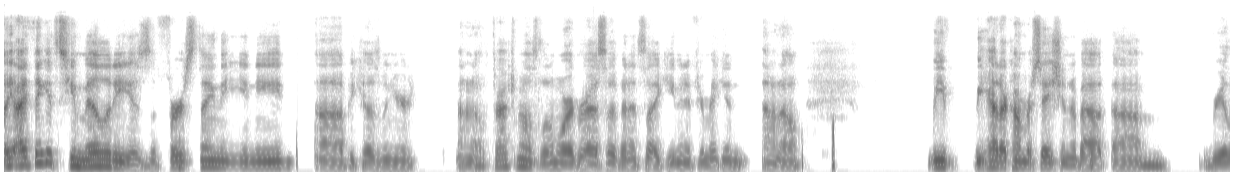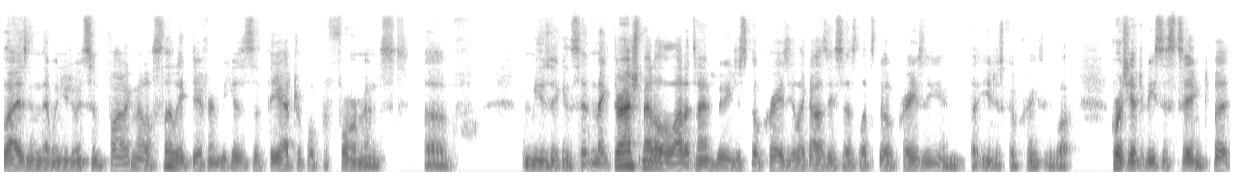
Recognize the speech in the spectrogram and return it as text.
I think it's humility is the first thing that you need uh, because when you're, I don't know, thrash metal is a little more aggressive, and it's like even if you're making, I don't know, we we had our conversation about um, realizing that when you're doing symphonic metal, slightly different because it's a theatrical performance of the music and sitting like thrash metal. A lot of times we just go crazy, like Ozzy says, "Let's go crazy," and that you just go crazy. Well, of course you have to be succinct, but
